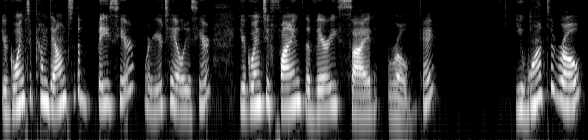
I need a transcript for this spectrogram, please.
You're going to come down to the base here, where your tail is here. You're going to find the very side row, okay? You want the row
